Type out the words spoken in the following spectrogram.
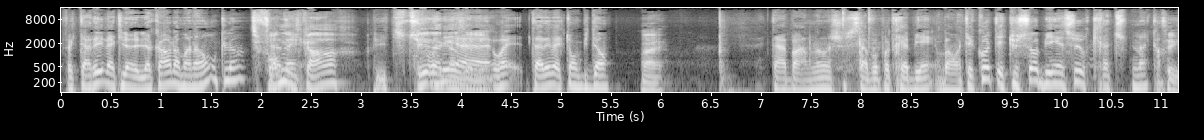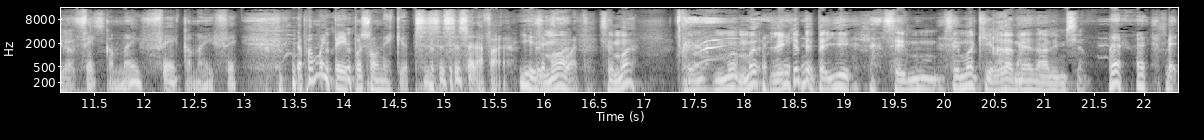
Fait que t'arrives avec le, le corps de mon oncle, là. Tu fournis avec- le corps, Puis tu, tu fournis, euh, ouais, t'arrives avec ton bidon. ouais. Tabarnouche, ça va pas très bien. Bon, t'écoutes et tout ça, bien sûr, gratuitement. Comment il fait? Comment il fait? Comment il fait? D'après moi, il paye pas son équipe. C'est ça l'affaire. Il les C'est moi. exploite. C'est moi. Moi, moi, l'équipe est payée. C'est, c'est moi qui remets dans l'émission. Mais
